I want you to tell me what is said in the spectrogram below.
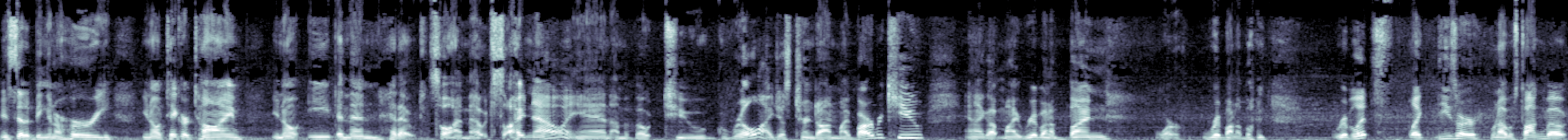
instead of being in a hurry, you know, take our time, you know, eat and then head out. So I'm outside now and I'm about to grill. I just turned on my barbecue and I got my rib on a bun or rib on a bun riblets. Like these are when I was talking about.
